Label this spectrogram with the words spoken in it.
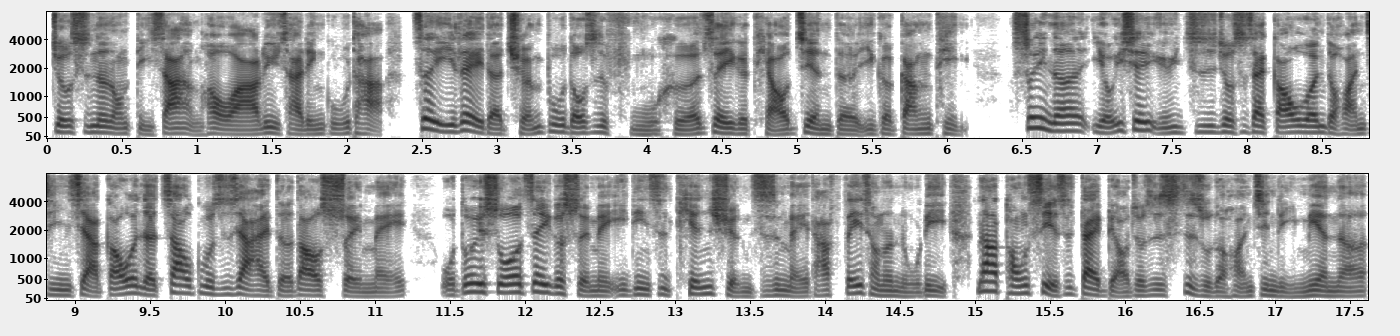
就是那种底沙很厚啊，绿材灵骨塔这一类的，全部都是符合这一个条件的一个缸体。所以呢，有一些鱼只就是在高温的环境下、高温的照顾之下，还得到水霉，我都会说这个水霉一定是天选之霉，它非常的努力。那同时也是代表，就是饲主的环境里面呢，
